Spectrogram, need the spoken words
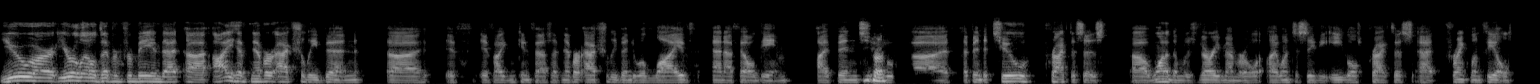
you are you're a little different from me in that uh, I have never actually been, uh, if if I can confess, I've never actually been to a live NFL game. I've been to Okay. uh, I've been to two practices. Uh, one of them was very memorable. I went to see the Eagles practice at Franklin Field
